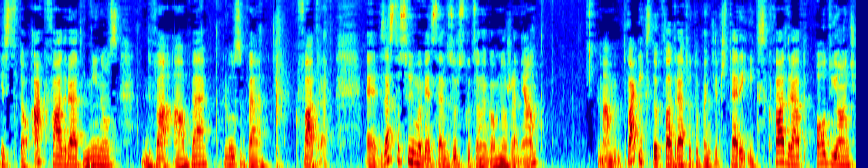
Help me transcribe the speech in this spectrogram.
Jest to a kwadrat minus 2ab plus b kwadrat. E, Zastosujmy więc ten wzór skróconego mnożenia. Mamy 2x do kwadratu to będzie 4x kwadrat, odjąć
